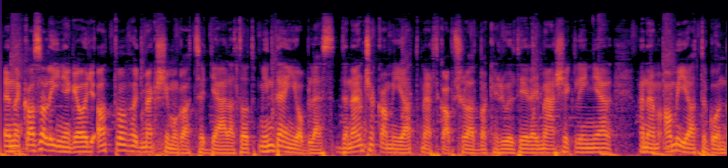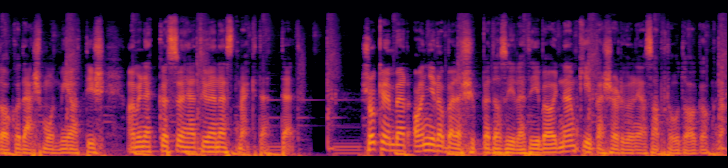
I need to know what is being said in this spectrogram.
Ennek az a lényege, hogy attól, hogy megsimogatsz egy állatot, minden jobb lesz, de nem csak amiatt, mert kapcsolatba kerültél egy másik lényel, hanem amiatt a gondolkodásmód miatt is, aminek köszönhetően ezt megtetted. Sok ember annyira belesüpped az életébe, hogy nem képes örülni az apró dolgoknak.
